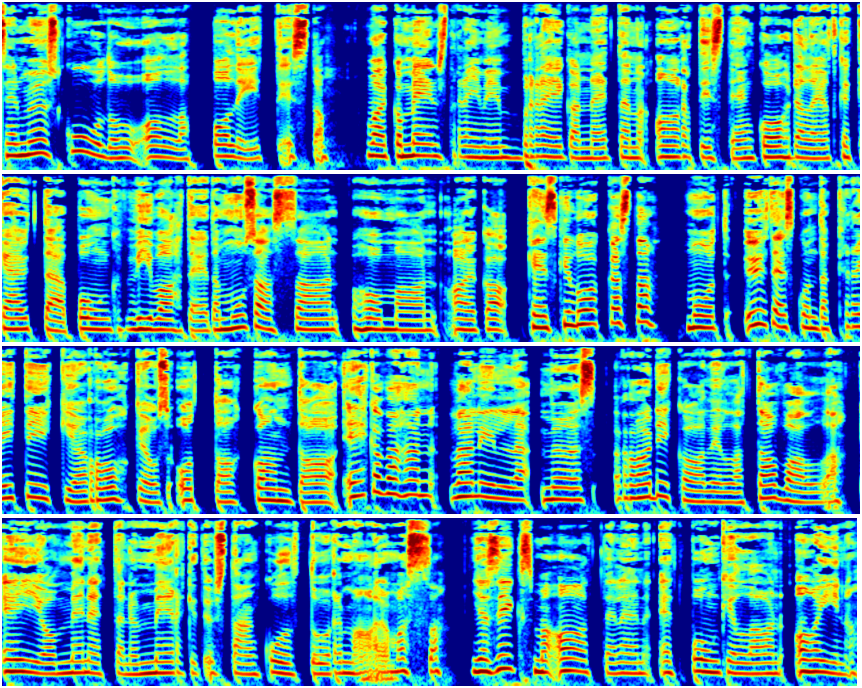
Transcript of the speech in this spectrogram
sen myös kuuluu olla poliittista vaikka mainstreamin breikanneiden artistien kohdalla, jotka käyttää punk-vivahteita musassaan, hommaan aika keskiluokkasta. Mutta yhteiskuntakritiikki ja rohkeus ottaa kantaa, ehkä vähän välillä myös radikaalilla tavalla, ei ole menettänyt merkitystään kulttuurimaailmassa. Ja siksi mä ajattelen, että punkilla on aina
